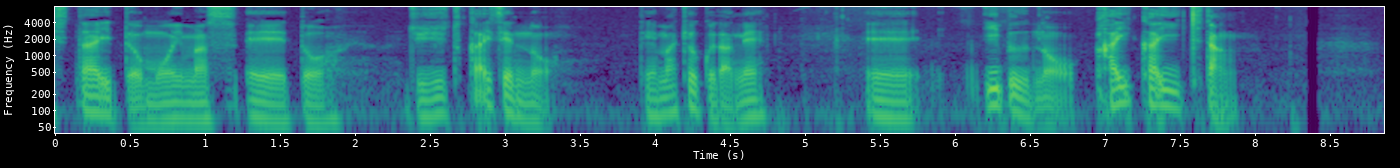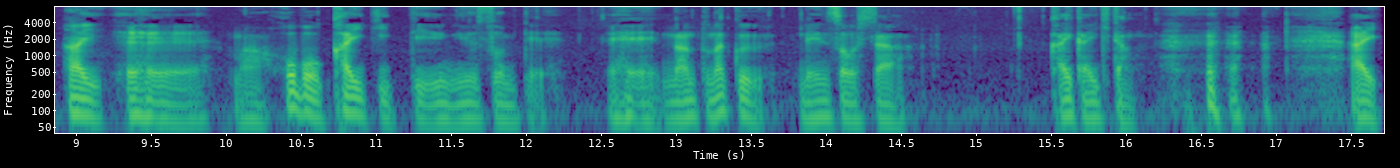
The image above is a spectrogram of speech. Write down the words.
したいと思います。えっ、ー、と呪術廻戦のテーマ曲だね。えー、イブの「開会祈祷」はい、えー、まあ、ほぼ回帰っていうニュースを見て、えー、なんとなく連想した開会期間。はい。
